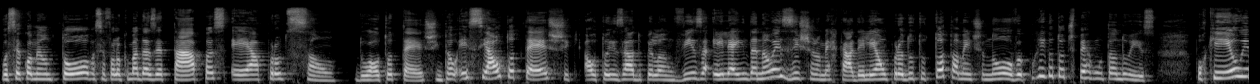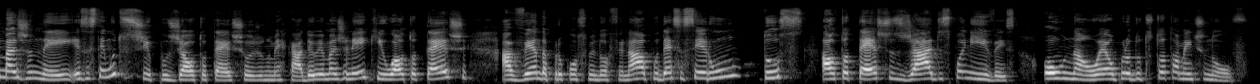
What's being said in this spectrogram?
Você comentou, você falou que uma das etapas é a produção do autoteste. Então, esse autoteste autorizado pela Anvisa, ele ainda não existe no mercado, ele é um produto totalmente novo. Por que, que eu estou te perguntando isso? Porque eu imaginei, existem muitos tipos de autoteste hoje no mercado, eu imaginei que o autoteste, a venda para o consumidor final, pudesse ser um dos autotestes já disponíveis. Ou não, é um produto totalmente novo?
